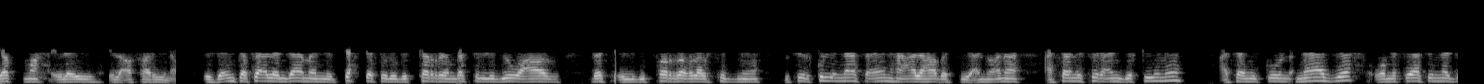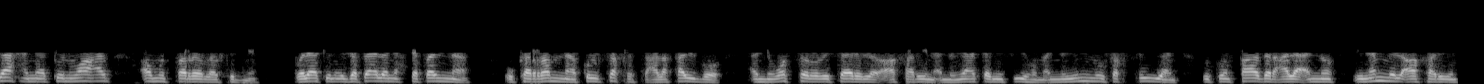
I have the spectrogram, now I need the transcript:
يطمح إليه الآخرين. إذا أنت فعلا دائما بتحتفل وبتكرم بس اللي بيوعظ بس اللي بيتفرغ للخدمة بصير كل الناس عينها على هذا الشيء. أنه أنا عشان يصير عندي قيمة عشان يكون ناجح ومقياس النجاح أن أكون واعظ أو متفرغ للخدمة. ولكن إذا فعلا احتفلنا وكرمنا كل شخص على قلبه أن نوصل الرسالة للآخرين أنه يعتني فيهم أنه ينمو شخصيا ويكون قادر على أنه ينمي الآخرين.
